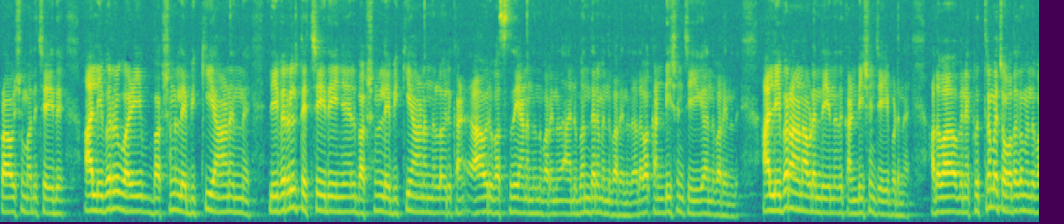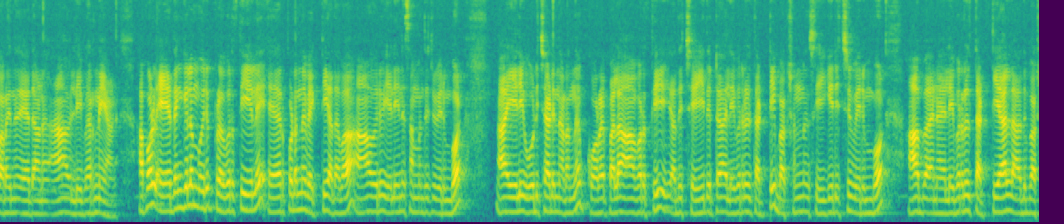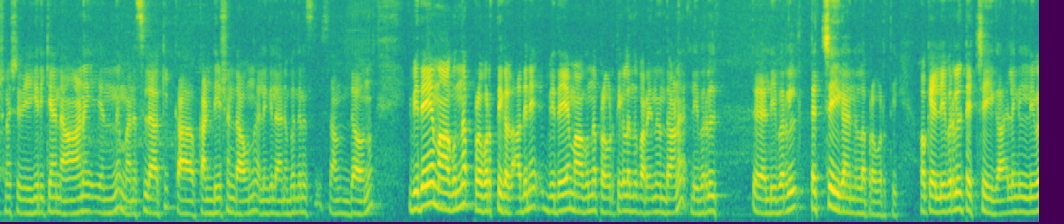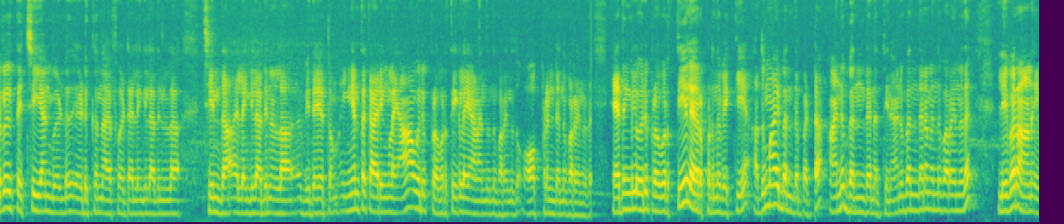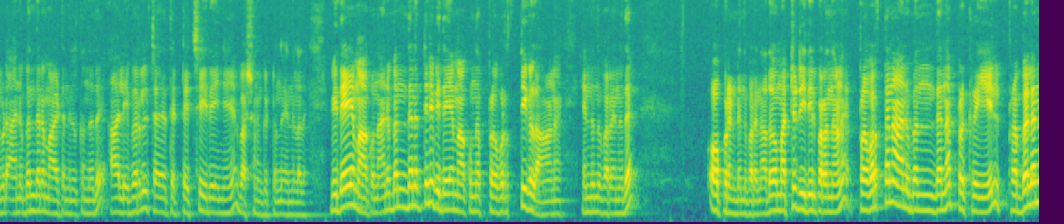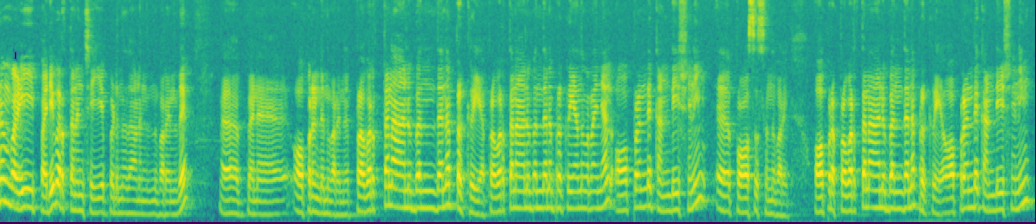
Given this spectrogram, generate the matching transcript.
പ്രാവശ്യം അത് ചെയ്ത് ആ ലിവർ വഴി ഭക്ഷണം ലഭിക്കുകയാണെന്ന് ലിവറിൽ ടച്ച് ചെയ്ത് കഴിഞ്ഞാൽ ഭക്ഷണം ലഭിക്കുകയാണെന്നുള്ള ഒരു ആ ഒരു വസ്തുതയാണെന്ന് പറയുന്നത് അനുബന്ധനം എന്ന് പറയുന്നത് അഥവാ കണ്ടീഷൻ ചെയ്യുക എന്ന് പറയുന്നത്. ആ ലിവറാണ് അവിടെ എന്ത് ചെയ്യുന്നത്? കണ്ടീഷൻ ചെയ്യപ്പെടുന്നത്. അഥവാ പിന്നെ കൃത്രിമ ചോദകം എന്ന് പറയുന്നത് ഏതാണ്? ആ ലിവറിനെയാണ്. അപ്പോൾ ഏതെങ്കിലും ഒരു പ്രവൃത്തിയിൽ ഏർപ്പെടുന്ന വ്യക്തി അഥവാ ആ ഒരു എലിനെ സംബന്ധിച്ച് വരുമ്പോൾ ആ എലി ഓടിച്ചാടി നടന്ന് കുറേ പല ആവർത്തി അത് ചെയ്തിട്ട് ആ ലിവറിൽ തട്ടി ഭക്ഷണം സ്വീകരിച്ച് വരുമ്പോൾ ആ ലിവറിൽ തട്ടിയാൽ അത് ഭക്ഷണം സ്വീകരിക്കാനാണ് എന്ന് മനസ്സിലാക്കി കണ്ടീഷൻ ഉണ്ടാവുന്നു അല്ലെങ്കിൽ അനുബന്ധന ഇതാവുന്നു. വിധേയമാകുന്ന പ്രവൃത്തികൾ അതിന് വിധേയമാകുന്ന പ്രവൃത്തികൾ എന്ന് പറയുന്നത് എന്താണ്? ലിവറിൽ ലിവറിൽ ടച്ച് ചെയ്യുക എന്നുള്ള പ്രവൃത്തി. ഓക്കെ ലിവറിൽ ടച്ച് ചെയ്യുക അല്ലെങ്കിൽ ലിവറിൽ ടച്ച് ചെയ്യാൻ വേണ്ടി എടുക്കുന്ന എഫേർട്ട് അല്ലെങ്കിൽ അതിനുള്ള ചിന്ത അല്ലെങ്കിൽ അതിനുള്ള വിധേയത്വം ഇങ്ങനത്തെ കാര്യങ്ങളെ ആ ഒരു പ്രവൃത്തികളെയാണ് എന്തെന്ന് പറയുന്നത്? ഓപ്പറന്റ് എന്ന് പറയുന്നത്. ഏതെങ്കിലും ഒരു പ്രവൃത്തിയിൽ ഏർപ്പെടുന്ന വ്യക്തിയെ അതുമായി ബന്ധപ്പെട്ട അനുബന്ധനത്തിന് അനുബന്ധനം എന്ന് പറയുന്നത് ലിവറാണ് ഇവിടെ അനുബന്ധനമായിട്ട് നിൽക്കുന്നത്. ആ ലിവറിൽ ടച്ച് ചെയ്ത് കഴിഞ്ഞ് കഴിഞ്ഞാൽ ഭക്ഷണം കിട്ടുന്നു എന്നുള്ളത്. വിധേയമാക്കുന്ന അനുബന്ധനത്തിന് വിധേയമാക്കുന്ന പ്രവൃത്തികളാണ് എന്തെന്ന് പറയുന്നത്? ഓപ്പറന്റ് എന്ന് പറയുന്നത്. അതോ മറ്റൊരു രീതിയിൽ പറയുന്നതാണ് പ്രവർത്തനാനുബന്ധന പ്രക്രിയയിൽ പ്രബലനം വഴി പരിവർത്തനം ചെയ്യപ്പെടുന്നതാണെന്ന് പറയുന്നത്. പിന്നെ ഓപ്പറന്റ് എന്ന് പറയുന്നത്. പ്രവർത്തനാനുബന്ധന പ്രക്രിയ. പ്രവർത്തനാനുബന്ധന പ്രക്രിയ എന്ന് പറഞ്ഞു കഴിഞ്ഞാൽ ഓപ്പറന്റ് കണ്ടീഷനിങ് പ്രോസസ്സ് എന്ന് പറയും. ഓപ്പറ പ്രവർത്തനാനുബന്ധന പ്രക്രിയ. ഓപ്പറന്റ് കണ്ടീഷനിങ്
